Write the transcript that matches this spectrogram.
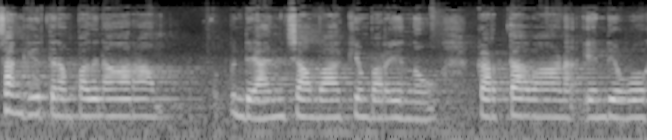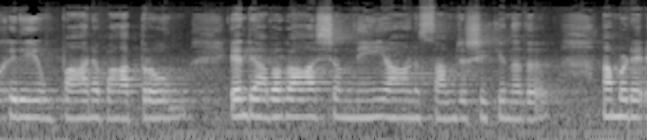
സങ്കീർത്തനം പതിനാറാം ന്റെ അഞ്ചാം വാക്യം പറയുന്നു കർത്താവാണ് എന്റെ ഓഹരിയും പാനപാത്രവും. എന്റെ അവകാശം നീയാണ് സംരക്ഷിക്കുന്നത്. നമ്മുടെ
